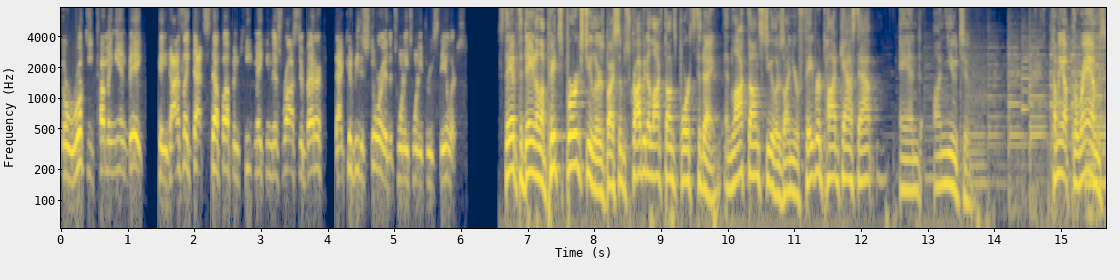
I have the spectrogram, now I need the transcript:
the rookie coming in big, can guys like that step up and keep making this roster better? That could be the story of the 2023 Steelers. Stay up to date on the Pittsburgh Steelers by subscribing to Locked On Sports today and Locked On Steelers on your favorite podcast app and on YouTube. Coming up, the Rams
